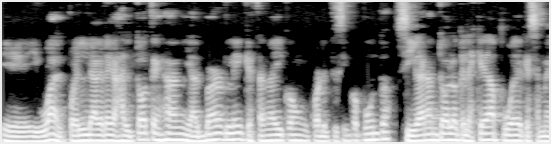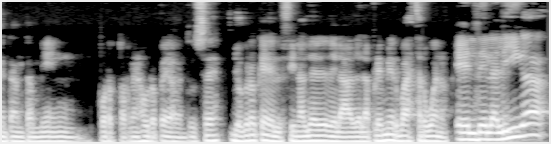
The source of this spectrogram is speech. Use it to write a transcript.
eh, igual. Pues le agregas al Tottenham y al Burnley, que están ahí con 45 puntos. Si ganan todo lo que les queda, puede que se metan también por torneos europeos. Entonces, yo creo que el final de, la, de la Premier va a estar bueno. El de la Liga,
